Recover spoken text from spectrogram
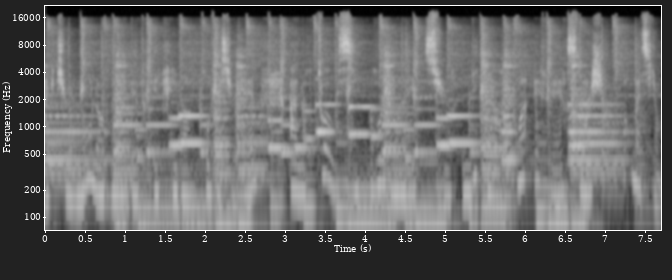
actuellement leur rôle d'être écrivain professionnel, alors toi aussi, rejoins-les sur licar.fr slash formation.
